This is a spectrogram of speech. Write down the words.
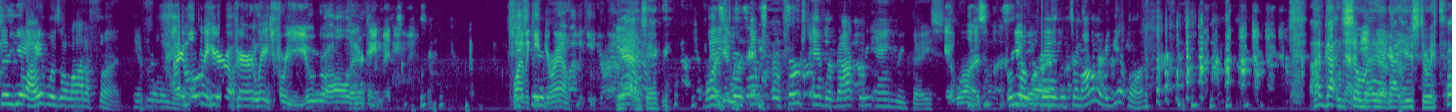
So yeah, it was a lot of fun. It really was. I am only here apparently for your all entertainment. that's why we keep you around. Yeah, exactly. It was. It was. said that was her first ever Dockery Angry Face. It was. Rio It was. says it's an honor to get one. I've gotten so many, I got used to it.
